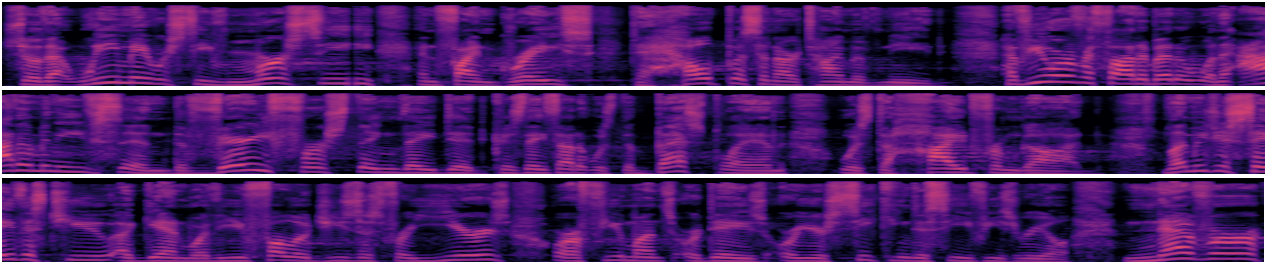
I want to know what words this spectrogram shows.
so that we may receive mercy and find grace to help us in our time of need. Have you ever thought about it when Adam and Eve sinned? The very first thing they did, because they thought it was the best plan, was to hide from God. Let me just say this to you again, whether you follow Jesus for years or a few months or days, or you're seeking to see if he's real. Never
